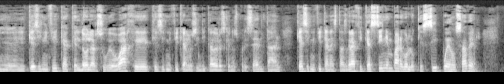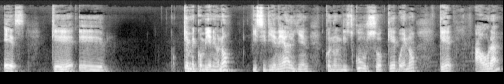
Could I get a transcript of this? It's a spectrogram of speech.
eh, qué significa que el dólar sube o baje, qué significan los indicadores que nos presentan, qué significan estas gráficas. Sin embargo, lo que sí puedo saber es que, eh, que me conviene o no. Y si viene alguien con un discurso, qué bueno, que ahora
